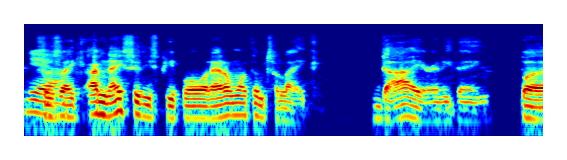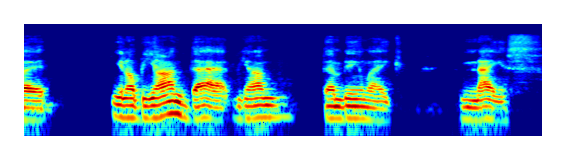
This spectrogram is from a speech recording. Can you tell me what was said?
Yeah. So it's like I'm nice to these people, and I don't want them to like die or anything. But you know, beyond that, beyond them being like nice,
